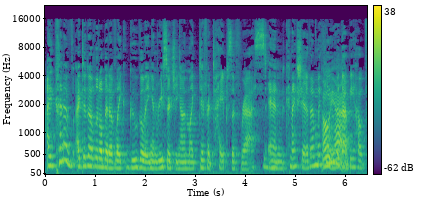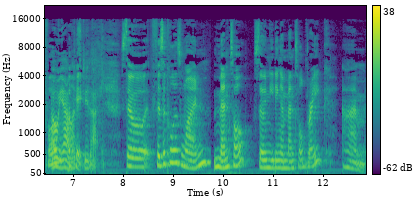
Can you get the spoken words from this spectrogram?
I kind of I did a little bit of like googling and researching on like different types of rest and can I share them with Oh you? yeah. Would that be helpful? Oh yeah. Let's do that. So physical is one, mental, so needing a mental break. Um,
